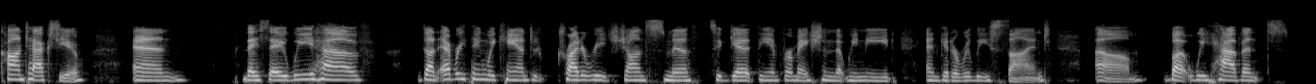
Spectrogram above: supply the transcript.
contacts you and they say, We have done everything we can to try to reach John Smith to get the information that we need and get a release signed, um, but we haven't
